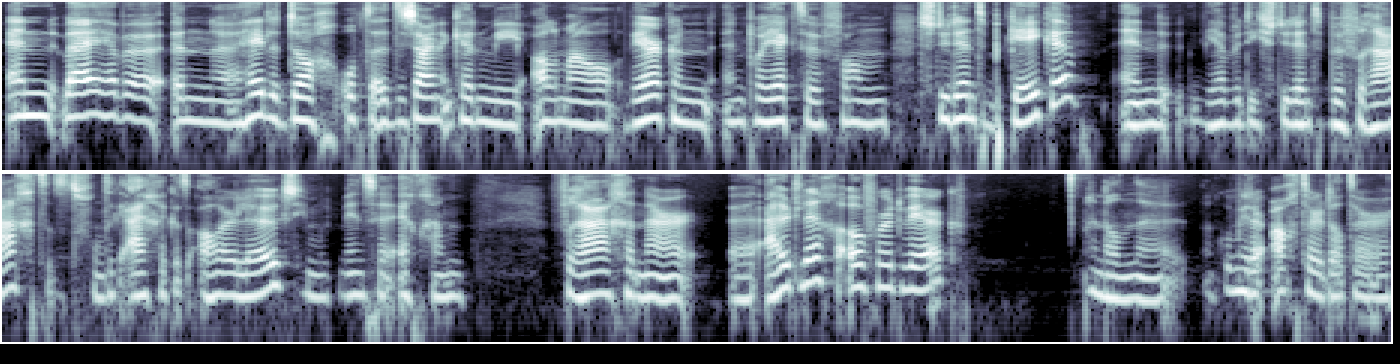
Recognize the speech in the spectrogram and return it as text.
En wij hebben een eh, hele dag op de Design Academy allemaal werken en projecten van studenten bekeken. En die hebben die studenten bevraagd. Dat vond ik eigenlijk het allerleukst. Je moet mensen echt gaan vragen naar uitleg over het werk. En dan, dan kom je erachter dat er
